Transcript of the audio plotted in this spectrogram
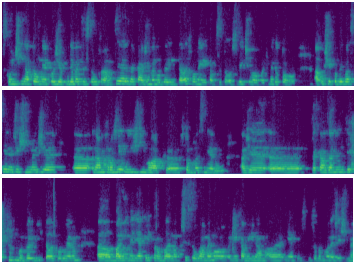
skončí na tom, jako že půjdeme cestou Francie, zakážeme mobilní telefony, tam se to osvědčilo, pojďme do toho. A už jakoby vlastně neřešíme, že nám hrozně ujíždí vlak v tomhle směru a že uh, zakázáním těch mobilních telefonů jenom uh, balíme nějaký problém a přesouváme ho někam jinam, ale nějakým způsobem ho neřešíme.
